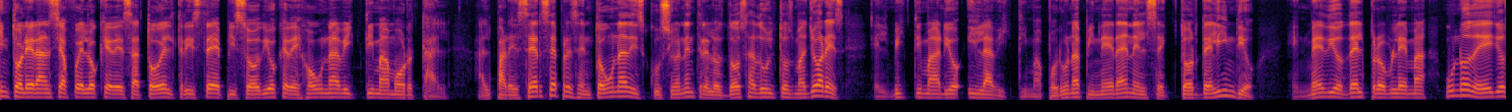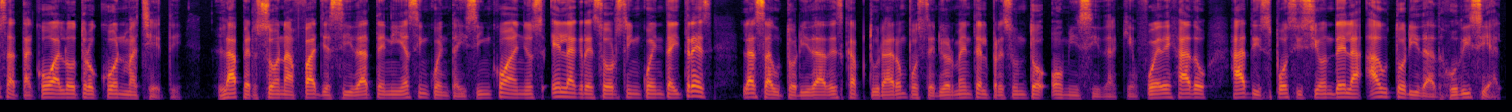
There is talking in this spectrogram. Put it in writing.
Intolerancia fue lo que desató el triste episodio que dejó una víctima mortal. Al parecer se presentó una discusión entre los dos adultos mayores, el victimario y la víctima, por una pinera en el sector del indio. En medio del problema, uno de ellos atacó al otro con machete. La persona fallecida tenía 55 años, el agresor 53. Las autoridades capturaron posteriormente al presunto homicida, quien fue dejado a disposición de la autoridad judicial.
